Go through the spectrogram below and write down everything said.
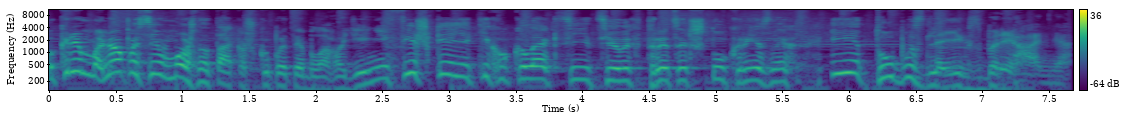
Окрім мальописів, можна також купити благодійні фішки, яких у колекції цілих 30 штук різних, і тубус для їх зберігання.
